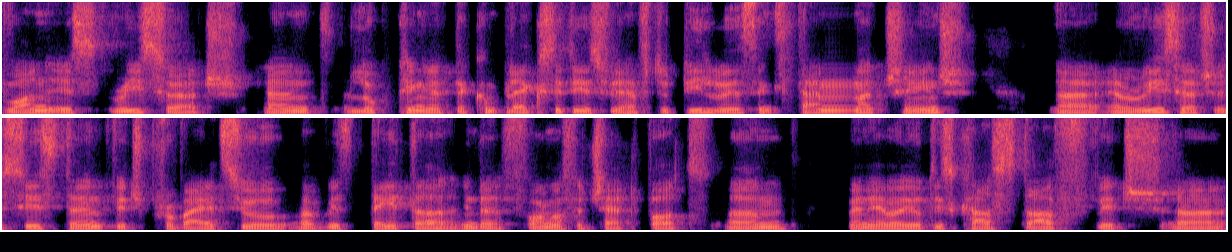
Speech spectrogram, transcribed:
one is research and looking at the complexities we have to deal with in climate change. Uh, a research assistant which provides you uh, with data in the form of a chatbot um, whenever you discuss stuff which uh,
